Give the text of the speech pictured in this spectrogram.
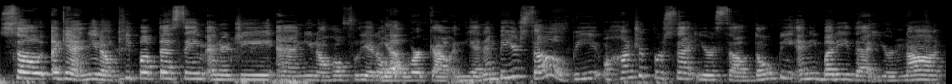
So again, you know, keep up that same energy, and you know, hopefully it'll Yep. all work out in the end. And be yourself. Be 100% yourself. Don't be anybody that you're not.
